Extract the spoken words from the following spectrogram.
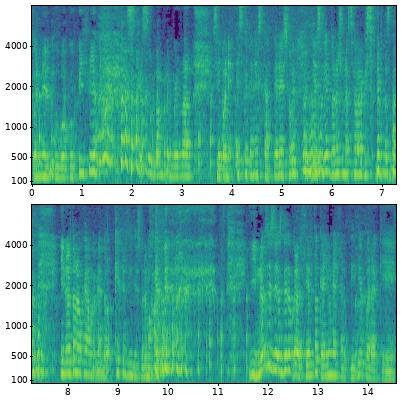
con el cubocuficio. Es que es un nombre muy raro. Se pone, es que tenéis que hacer eso. Y es cierto, no es una chavala que sale bastante. Y nosotros nos quedamos mirando, ¿qué ejercicios tenemos que hacer? Y no sé si es cierto, pero es cierto que hay un ejercicio para que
